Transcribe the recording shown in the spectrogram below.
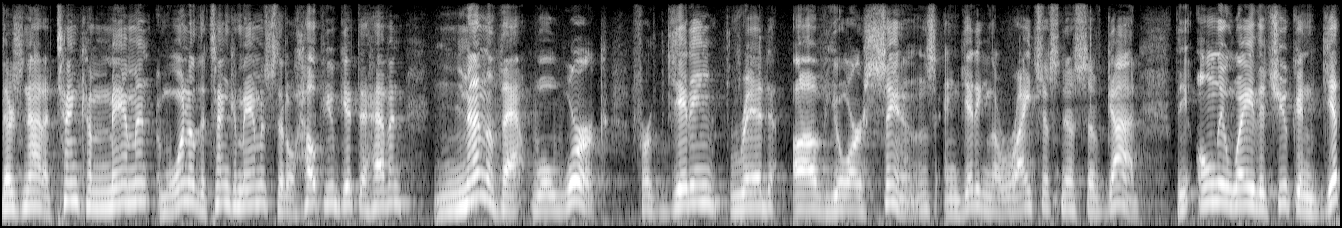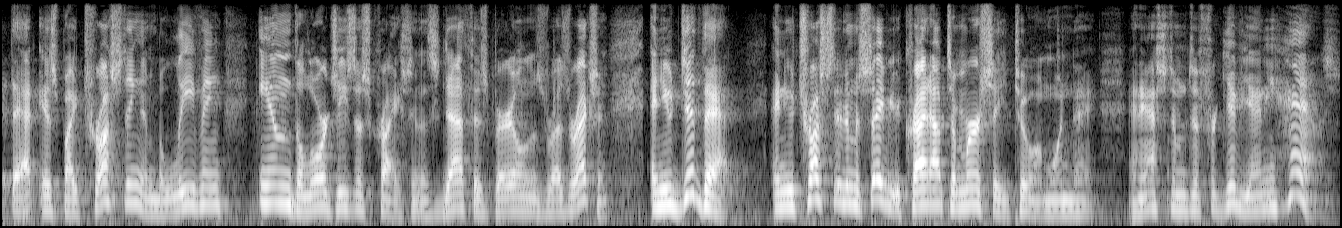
There's not a Ten Commandment, one of the Ten Commandments that'll help you get to heaven. None of that will work for getting rid of your sins and getting the righteousness of God. The only way that you can get that is by trusting and believing in the Lord Jesus Christ and his death, his burial, and his resurrection. And you did that, and you trusted him as Savior. You cried out to mercy to him one day and asked him to forgive you, and he has.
